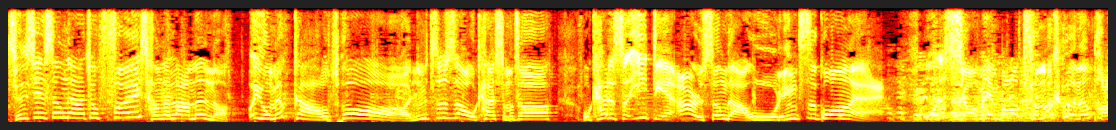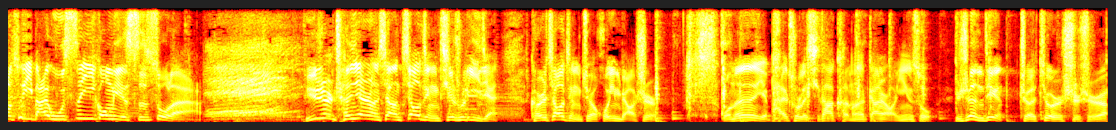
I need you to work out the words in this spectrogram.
陈先生呢就非常的纳闷哦，哎有没有搞错？你们知不知道我开什么车？我开的是一点二升的五菱之光，哎，我的小面包怎么可能跑出一百五十一公里的时速了？于是陈先生向交警提出了意见，可是交警却回应表示，我们也排除了其他可能的干扰因素，认定这就是事实。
